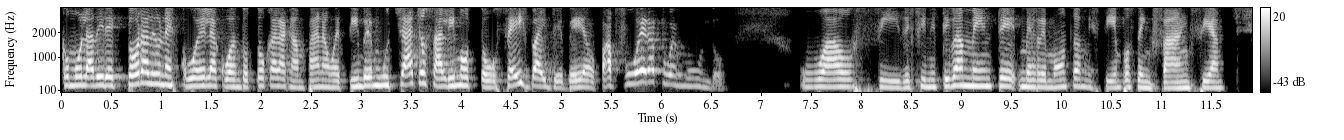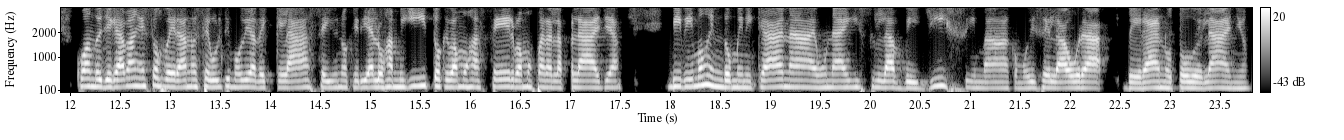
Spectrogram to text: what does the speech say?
como la directora de una escuela cuando toca la campana o el timbre, muchachos, salimos todos, safe by the bell, para afuera todo el mundo. Wow, sí, definitivamente me remonto a mis tiempos de infancia, cuando llegaban esos veranos, ese último día de clase y uno quería los amiguitos, ¿qué vamos a hacer? Vamos para la playa. Vivimos en Dominicana, una isla bellísima, como dice Laura, verano todo el año.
